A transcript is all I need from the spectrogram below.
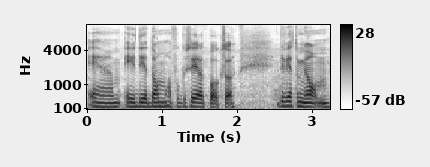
är ju det de har fokuserat på också. Det vet de ju om.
